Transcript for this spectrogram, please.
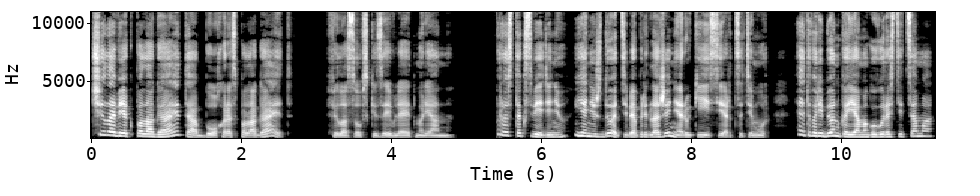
Человек полагает, а Бог располагает, философски заявляет Марианна. Просто к сведению, я не жду от тебя предложения руки и сердца, Тимур. Этого ребенка я могу вырастить сама.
